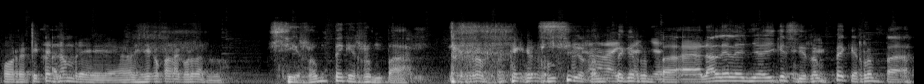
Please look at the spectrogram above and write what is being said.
Pues repite el nombre, a ver si para acordarlo. Si rompe, que rompa. Si rompe, que rompa. si rompe, que rompa. Dale leña ahí que si rompe, que rompa.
